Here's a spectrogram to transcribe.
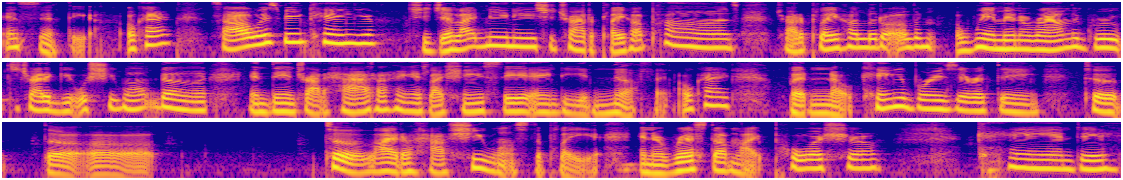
and Cynthia. Okay. It's always been Kenya She just like Nene. She tried to play her pawns, try to play her little other women around the group to try to get what she want done, and then try to hide her hands like she ain't said, ain't did nothing. Okay, but no, Kenya brings everything to the uh to the light of how she wants to play it, and the rest of them like Porsha, Kandi,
